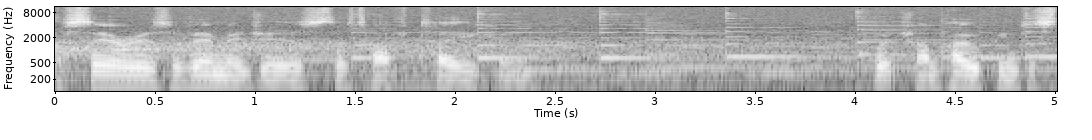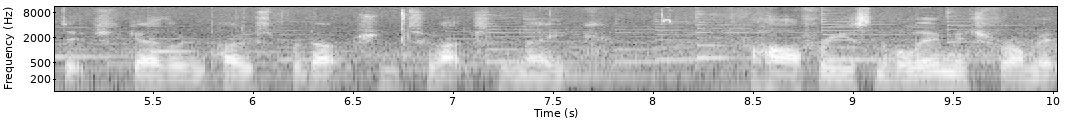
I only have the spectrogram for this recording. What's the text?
a series of images that I've taken which I'm hoping to stitch together in post-production to actually make a half reasonable image from it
